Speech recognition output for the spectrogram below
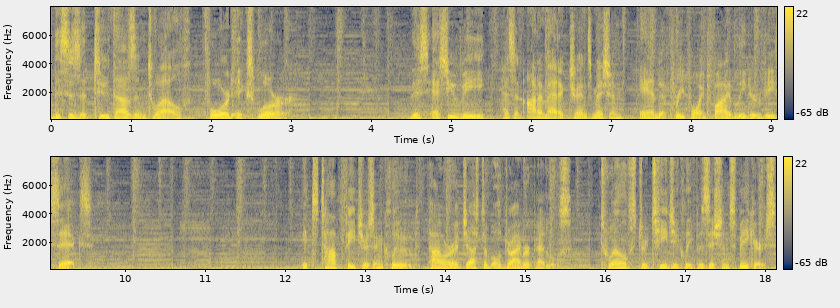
This is a 2012 Ford Explorer. This SUV has an automatic transmission and a 3.5-liter V6. Its top features include power adjustable driver pedals, 12 strategically positioned speakers,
